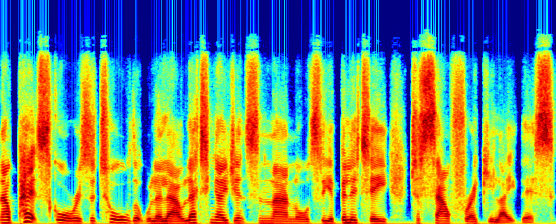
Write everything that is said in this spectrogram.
Now pet score is a tool that will allow letting agents and landlords the ability to self-regulate this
